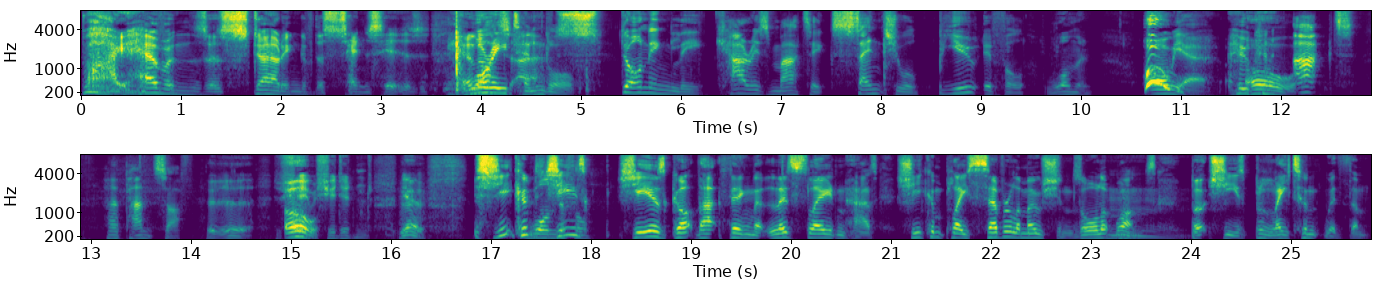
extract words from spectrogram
by heavens, a stirring of the senses. Hilary What Tindall. stunningly charismatic, sensual, beautiful woman oh yeah. who oh. can act her pants off. Ugh, shame Oh. she didn't. Yeah. She could. Wonderful. She's. She has got that thing that Liz Sladen has. She can play several emotions all at once, Hmm. but she's blatant with them.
